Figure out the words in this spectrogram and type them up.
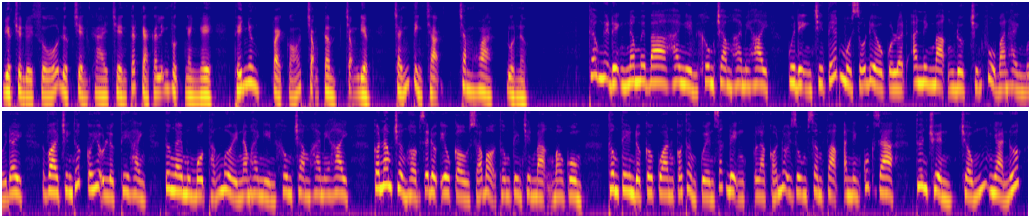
Việc chuyển đổi số được triển khai trên tất cả các lĩnh vực ngành nghề, thế nhưng phải có trọng tâm, trọng điểm, tránh tình trạng chăm hoa đua nở. Theo Nghị định 53-2022, quy định chi tiết một số điều của luật an ninh mạng được chính phủ ban hành mới đây và chính thức có hiệu lực thi hành từ ngày 1 tháng 10 năm 2022, có 5 trường hợp sẽ được yêu cầu xóa bỏ thông tin trên mạng bao gồm thông tin được cơ quan có thẩm quyền xác định là có nội dung xâm phạm an ninh quốc gia, tuyên truyền chống nhà nước,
